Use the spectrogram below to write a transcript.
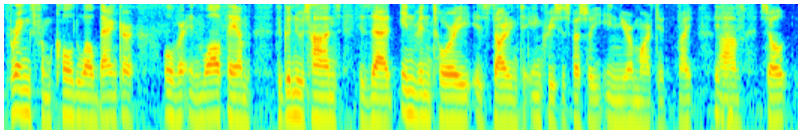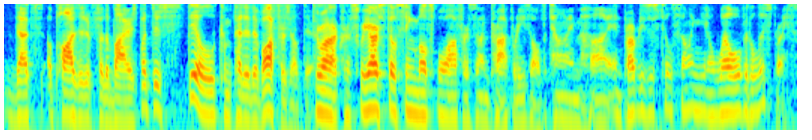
Brings from Coldwell Banker over in Waltham. The good news, Hans, is that inventory is starting to increase, especially in your market, right? It is. So that's a positive for the buyers, but there's still competitive offers out there. There are, Chris. We are still seeing multiple offers on properties all the time, uh, and properties are still selling, you know, well over the list price.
